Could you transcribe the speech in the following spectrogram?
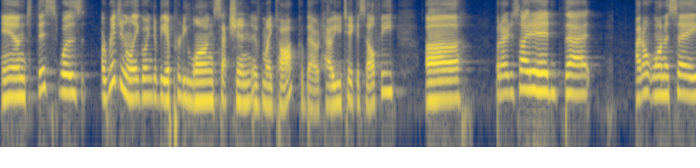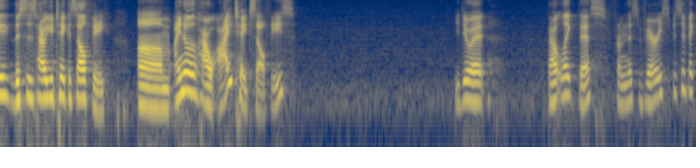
and this was originally going to be a pretty long section of my talk about how you take a selfie. Uh, but I decided that I don't want to say this is how you take a selfie. Um, I know how I take selfies. You do it about like this from this very specific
